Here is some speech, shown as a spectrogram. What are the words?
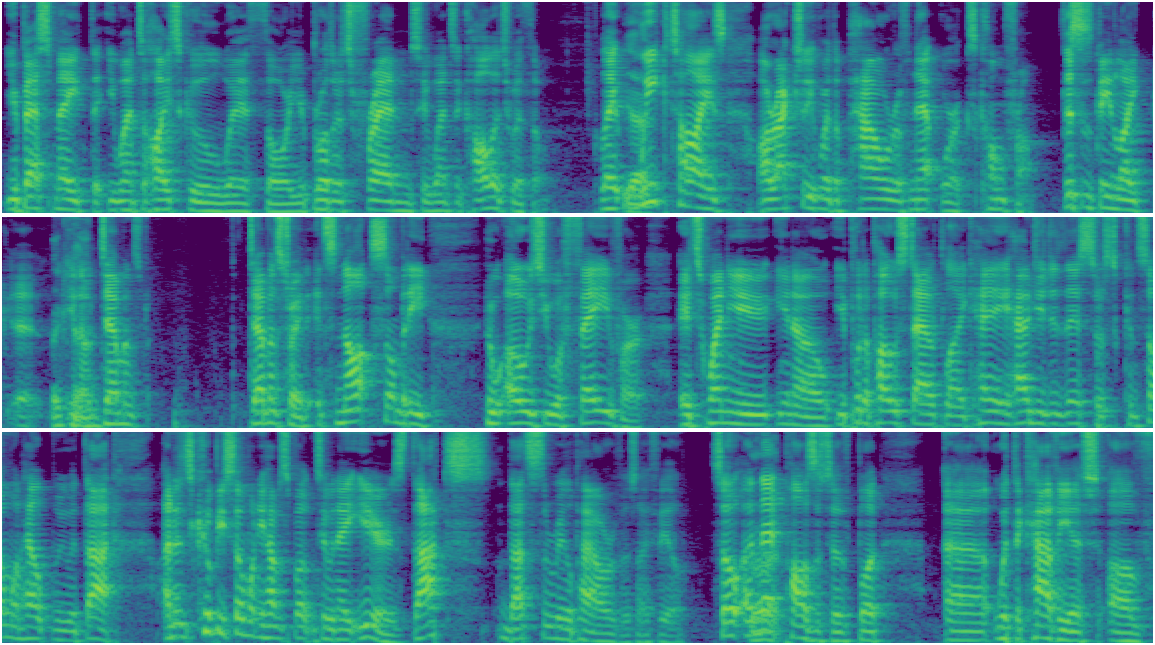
your best mate that you went to high school with or your brother's friend who went to college with them. Like Yeah. weak ties are actually where the power of networks come from. This has been like uh, you know Okay. demonstrated. It's not somebody who owes you a favor. It's when you, you know, you put a post out like, "Hey, how do you do this?" or "Can someone help me with that?" And it could be someone you haven't spoken to in eight years. That's that's the real power of it. I feel so a net positive, but uh, with the caveat of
